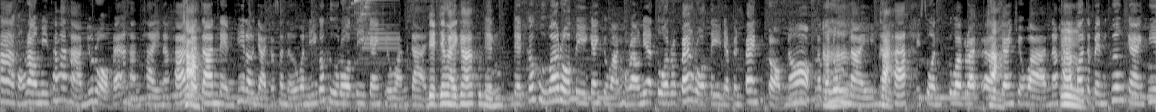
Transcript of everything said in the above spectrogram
ค่ะของเรามีทั้งอาหารยุโรปและอาหารไทยนะคะค่ะ แต่จานเด่นที่เราอยากจะเสนอวันนี้ก็คือโรตีแกงเขียวหวานไก่เด็ดยังไงคะคุณหเด็นิดงเด็ดก็คือว่าโรตีแกงเขียวหวานของเราเนี่ยตัวแป้งโรตีเนี่ยเป็นแป้งที่กรอบนอกแล้วก็อ่าฮะนุ่มในนะคะค่ะส่วนตัวเอ่อค่ะแกงเขียวหวานนะอืคะมก็จะเป็นเครื่องแกงที่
